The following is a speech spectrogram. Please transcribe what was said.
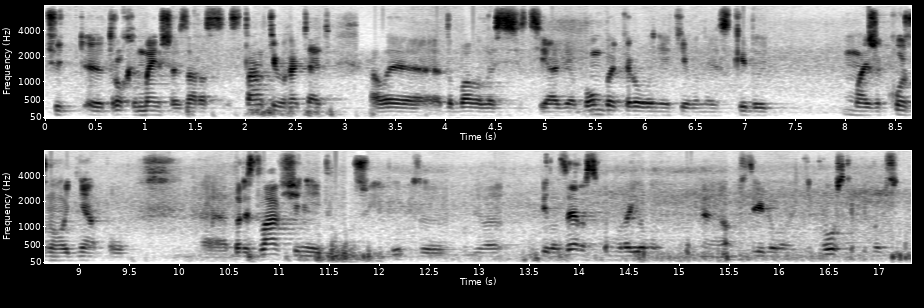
Чуть е, трохи менше зараз з танків гатять, але додавались ці авіабомби керовані, які вони скидують майже кожного дня по е, Береславщині, і також і тут е, в Білозерському району обстрілювали Дніпровське під обстрілом.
